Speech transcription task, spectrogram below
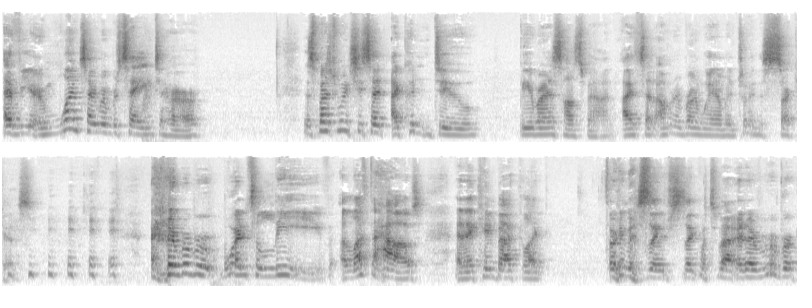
every year. And once I remember saying to her, especially when she said I couldn't do be a Renaissance man, I said, I'm gonna run away, I'm gonna join the circus. and I remember wanting to leave. I left the house and I came back like 30 minutes later, she's like, What's the matter? And I remember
